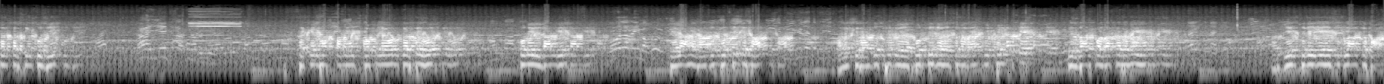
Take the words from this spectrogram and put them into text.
शंकर सिंह को जी सेकेंड हाफ़ का मैच को प्ले ऑन करते हुए सुनील डांगी खेला है राजू फुर्ती के साथ। हालाँकि राजू फुर्ती जो है इस समय राइट मिडफील्डर के किरदार को अदा कर रहे हैं। और गेंद चली गई है शुक्लाल के पास।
